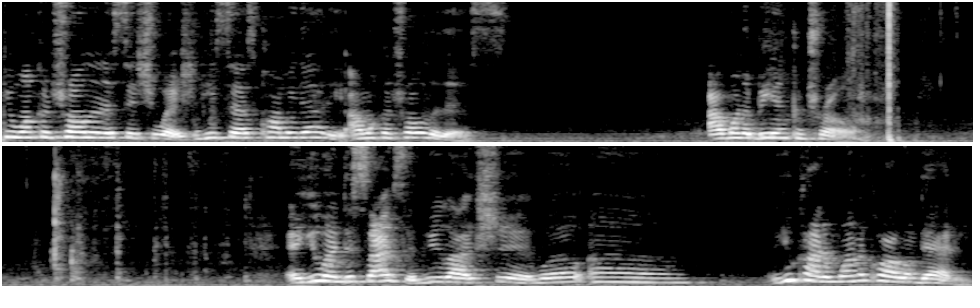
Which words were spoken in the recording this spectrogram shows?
he want control of the situation. He says, "Call me daddy. I want control of this. I want to be in control." And you indecisive. You like shit. Well, um, you kind of want to call him daddy.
